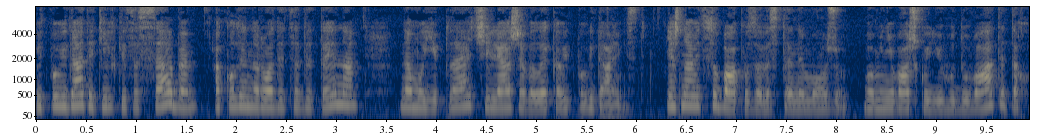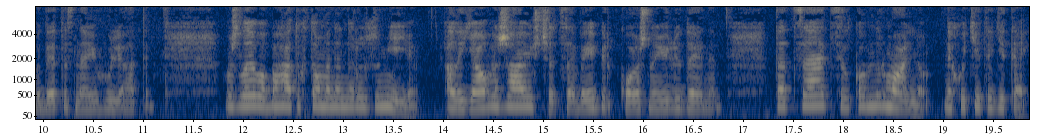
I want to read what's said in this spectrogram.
відповідати тільки за себе, а коли народиться дитина, на мої плечі ляже велика відповідальність. Я ж навіть собаку завести не можу, бо мені важко її годувати та ходити з нею гуляти. Можливо, багато хто мене не розуміє, але я вважаю, що це вибір кожної людини. Та це цілком нормально не хотіти дітей.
